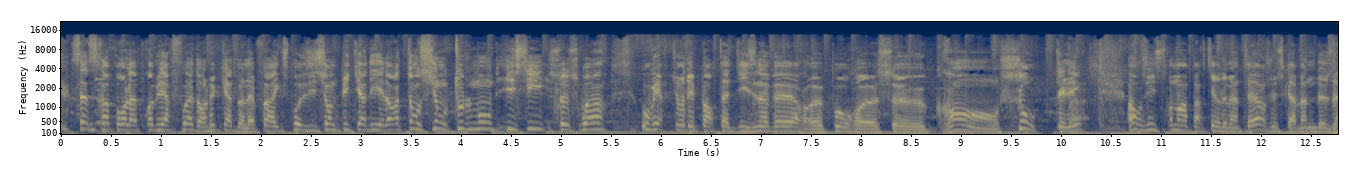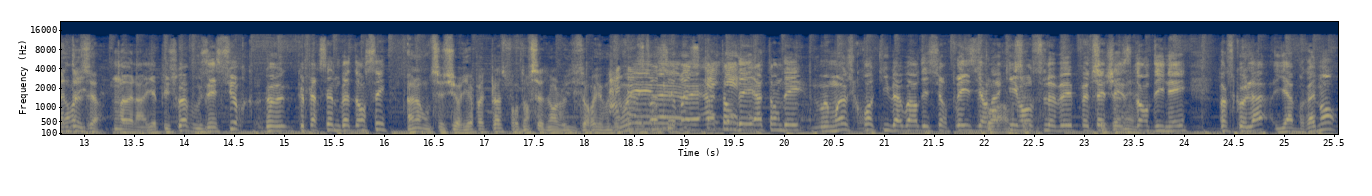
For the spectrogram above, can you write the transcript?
Ça sera pour la première fois dans le cadre de la foire exposition de Picardie. Alors attention, tout le monde ici ce soir. Ouverture des portes à 19h pour euh, ce grand show télé. Enregistrement à partir de 20h jusqu'à 22h. 22h. Voilà, il n'y a plus soif. Vous êtes sûr que, que personne va danser? Ah non, c'est sûr, il n'y a pas de place pour danser dans l'auditorium. Ah Skynet. Attendez, attendez. Moi, je crois qu'il va y avoir des surprises. Il y en a qui vont se lever, peut-être et se dandiner. Parce que là, il y a vraiment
